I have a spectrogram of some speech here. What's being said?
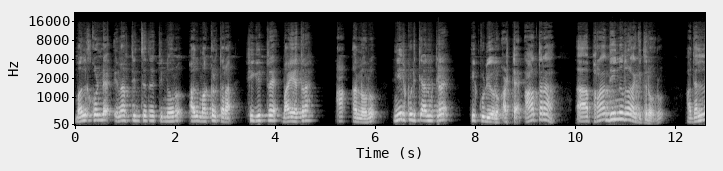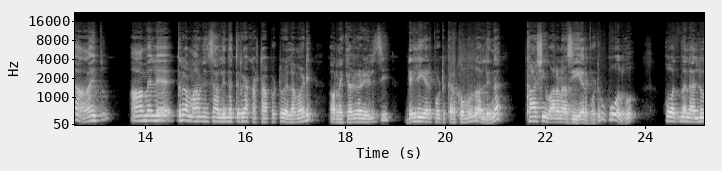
ಮಲ್ಕೊಂಡೆ ಏನಾದ್ರು ತಿಂತಿದ್ರೆ ತಿನ್ನೋರು, ಅದು ಮಕ್ಕಳ ಥರ ಹೀಗಿಟ್ಟರೆ ಬಾಯಿ ಹತ್ರ ಆ ಅನ್ನೋರು, ನೀರು ಕುಡಿತೆ ಅಂದ್ಬಿಟ್ರೆ ಹೀಗೆ ಕುಡಿಯೋರು ಅಷ್ಟೇ. ಆ ಥರ ಪರಾಧೀನರಾಗಿದ್ದರು ಅವರು. ಅದೆಲ್ಲ ಆಯಿತು. ಆಮೇಲೆ ತಿರ್ಗಾ ಮಾರನೇ ದಿವಸ ಅಲ್ಲಿಂದ ತಿರ್ಗಾ ಕಷ್ಟಪಟ್ಟು ಎಲ್ಲ ಮಾಡಿ ಅವ್ರನ್ನ ಕೆಳಗಡೆ ಇಳಿಸಿ ಡೆಲ್ಲಿ ಏರ್ಪೋರ್ಟ್ಗೆ ಕರ್ಕೊಂಬಂದು ಅಲ್ಲಿಂದ ಕಾಶಿ ವಾರಣಾಸಿ ಏರ್ಪೋರ್ಟ್ಗೆ ಹೋದ್ವು. ಹೋದ್ಮೇಲೆ ಅಲ್ಲೂ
